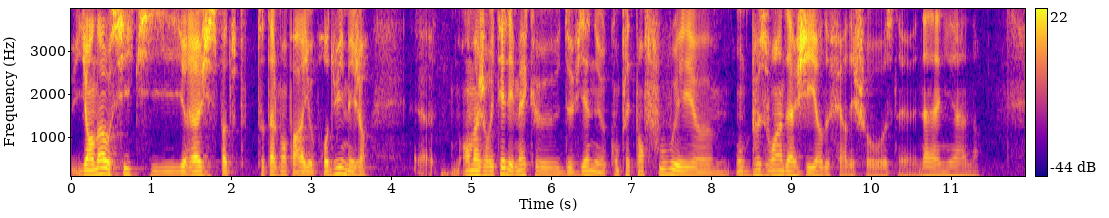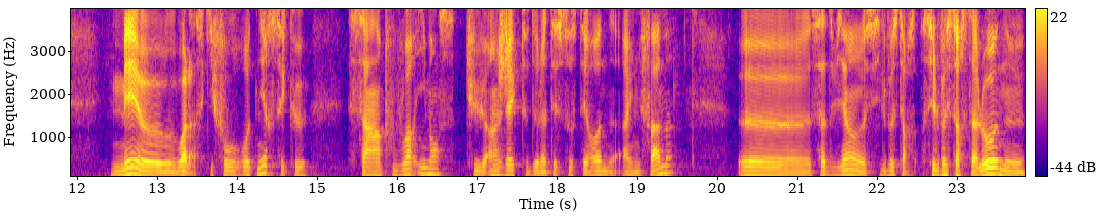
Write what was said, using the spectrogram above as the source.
il y en a aussi qui réagissent pas totalement pareil au produit, mais genre en majorité les mecs deviennent complètement fous et ont besoin d'agir, de faire des choses, nanana. Mais euh, voilà, ce qu'il faut retenir, c'est que ça a un pouvoir immense. Tu injectes de la testostérone à une femme, euh, ça devient euh, Sylvester, Sylvester Stallone,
